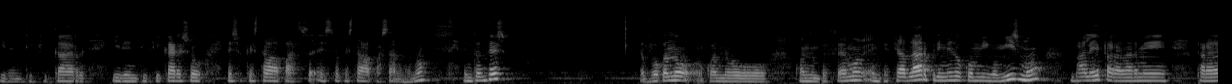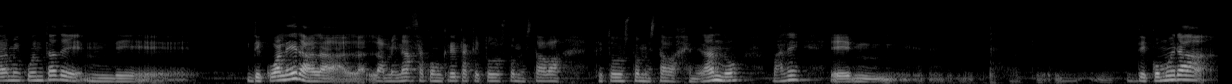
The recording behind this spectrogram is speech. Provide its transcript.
identificar, identificar eso, eso, que, estaba eso que estaba pasando, ¿no? Entonces, fue cuando, cuando, cuando empecemos, empecé a hablar primero conmigo mismo, ¿vale? Para darme, para darme cuenta de, de, cuál era la, amenaza concreta que todo esto me estaba, que todo esto me estaba generando, ¿vale? Em, de cómo era,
